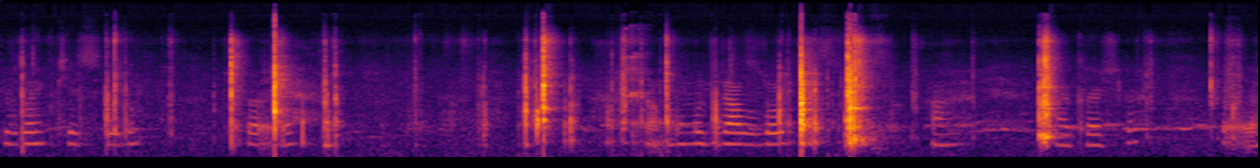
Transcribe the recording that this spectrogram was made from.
Şuradan kesiyorum. Şöyle. Ben bunu biraz zor Arkadaşlar. Şöyle.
